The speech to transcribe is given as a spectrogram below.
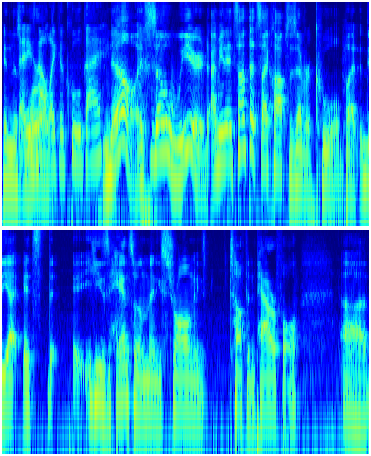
in this that world. he's not like a cool guy. No, it's so weird. I mean, it's not that Cyclops is ever cool, but the uh, it's the, he's handsome and he's strong and he's tough and powerful. Uh,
